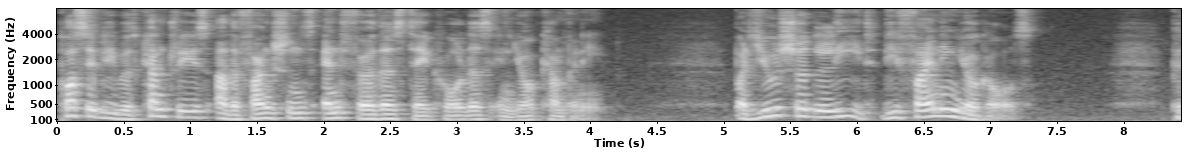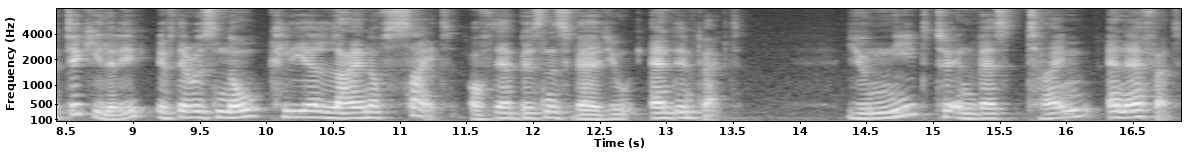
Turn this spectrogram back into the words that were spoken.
possibly with countries, other functions, and further stakeholders in your company. But you should lead defining your goals, particularly if there is no clear line of sight of their business value and impact. You need to invest time and effort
